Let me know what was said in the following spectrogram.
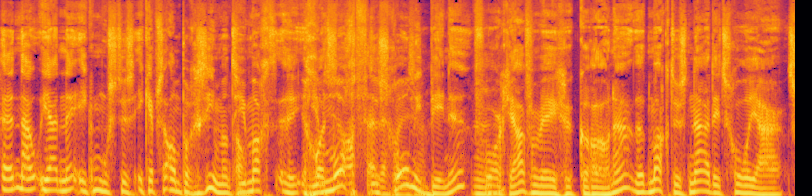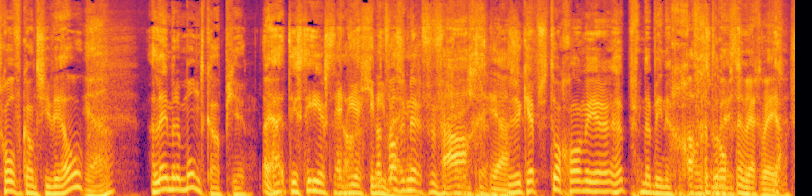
Uh, nou ja, nee, ik moest dus. Ik heb ze amper gezien. Want oh. je, mag, uh, je, je mocht de school niet binnen. Mm. Vorig jaar vanwege corona. Dat mag dus na dit schooljaar, schoolvakantie wel. Ja. Alleen met een mondkapje. Oh ja. het is de eerste en die Had je niet dat was ik net even vergeten. Ach, ja. Dus ik heb ze toch gewoon weer hup, naar binnen gegooid. Afgedropt en wegwezen. Ja.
